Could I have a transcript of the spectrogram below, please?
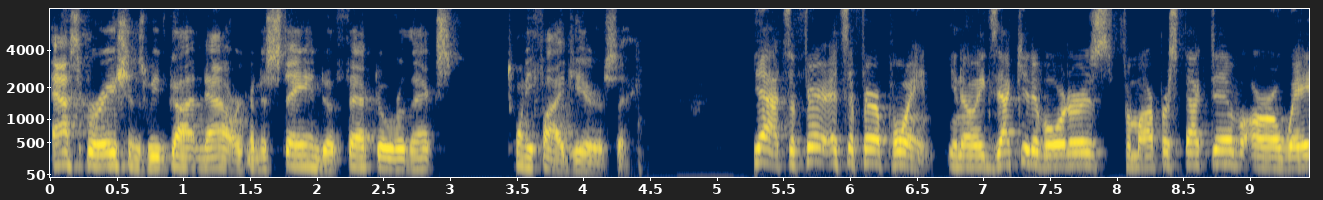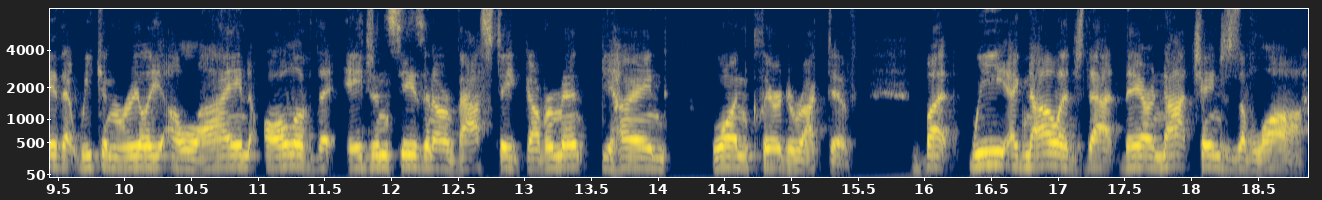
aspirations we've got now are going to stay into effect over the next 25 years, say? Yeah, it's a fair it's a fair point. You know, executive orders from our perspective are a way that we can really align all of the agencies in our vast state government behind one clear directive. But we acknowledge that they are not changes of law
